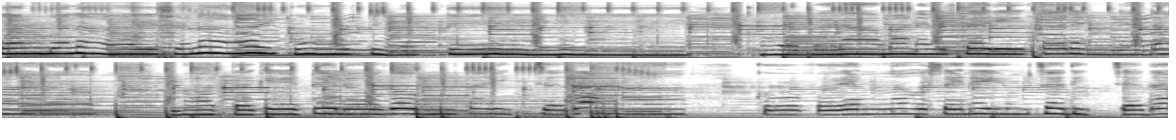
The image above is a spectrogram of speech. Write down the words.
കർബലായിശലായി കൂർത്തിടട്ടെ കർബല മണൽ കരി കരഞ്ഞതാ കേട്ട് ലോകവും തരിച്ചതാ എന്ന ഹുസനെയും ചതിച്ചതാ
